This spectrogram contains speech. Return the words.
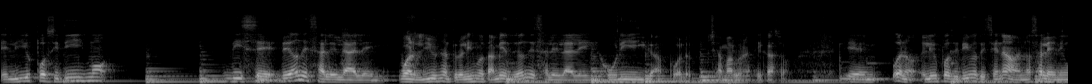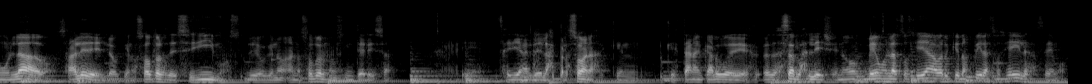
el ius positivismo dice, ¿de dónde sale la ley? Bueno, el naturalismo también, ¿de dónde sale la ley jurídica, por llamarlo en este caso? Eh, bueno, el positivismo te dice, no, no sale de ningún lado, sale de lo que nosotros decidimos, de lo que a nosotros nos interesa. Eh, sería de las personas que, están a cargo de, hacer las leyes, ¿no? Vemos la sociedad, a ver qué nos pide la sociedad y las hacemos.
